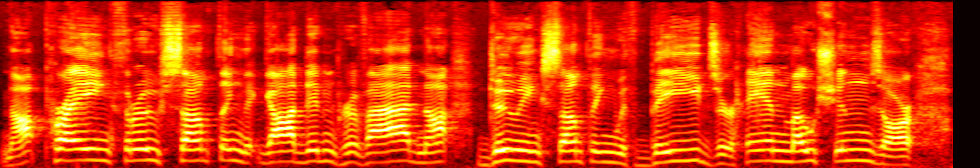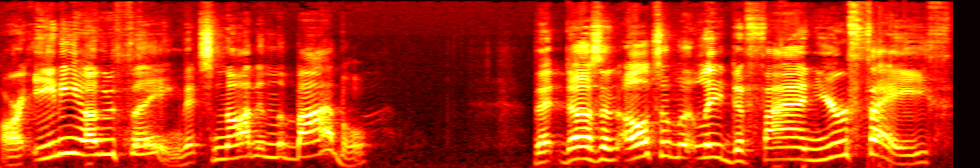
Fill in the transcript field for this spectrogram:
Not praying through something that God didn't provide, not doing something with beads or hand motions or, or any other thing that's not in the Bible that doesn't ultimately define your faith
